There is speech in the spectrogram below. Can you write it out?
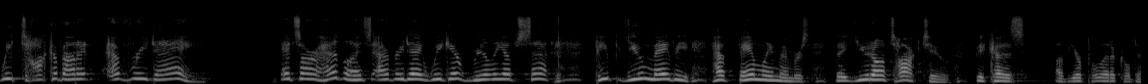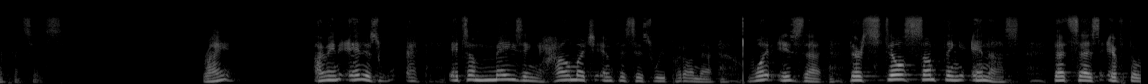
we talk about it every day. It's our headlines every day. We get really upset. People you maybe have family members that you don't talk to because of your political differences. Right? I mean, it is it's amazing how much emphasis we put on that. What is that? There's still something in us that says if the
